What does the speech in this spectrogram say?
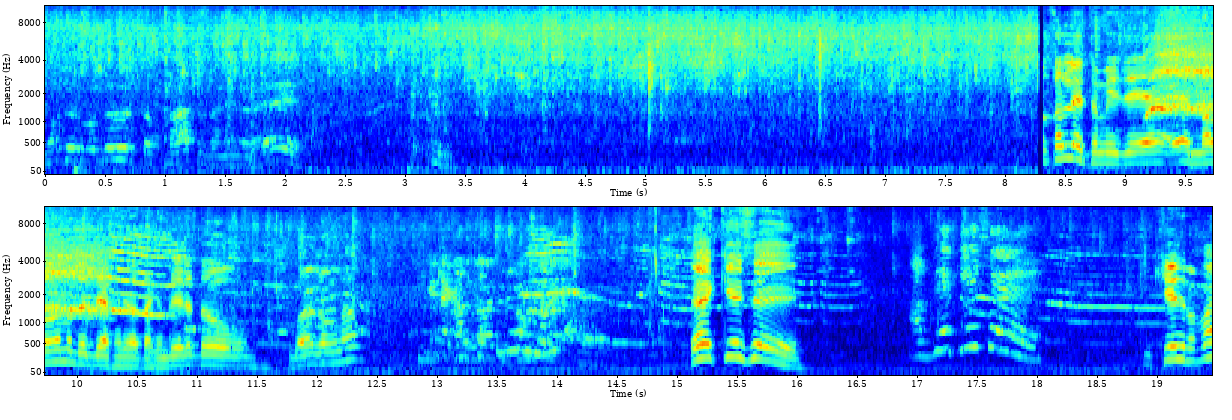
মধুর মধুর তো খারাপ জানি না রে। করলে তুমি যে নলের মধ্যে দেখা যাতা কিন্তু এটা তো বড় রং না। এ কি হয়েছে কি হয়েছে বাবা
